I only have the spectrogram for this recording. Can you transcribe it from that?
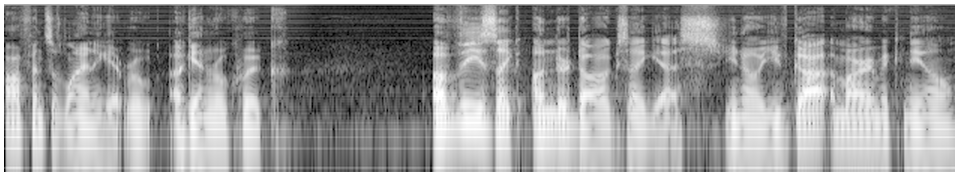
offensive line again, real, again, real quick. Of these like underdogs, I guess you know you've got Amari McNeil.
